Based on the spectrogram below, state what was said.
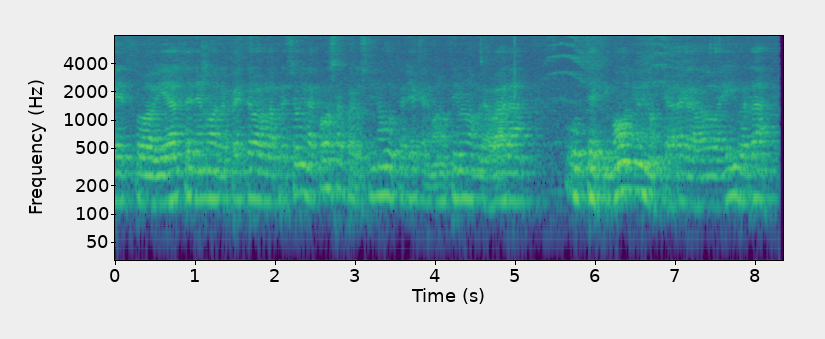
eh, todavía tenemos de repente bajo la presión y la cosa, pero sí nos gustaría que el hermano Tino nos grabara un testimonio y nos quedara grabado ahí, ¿verdad?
